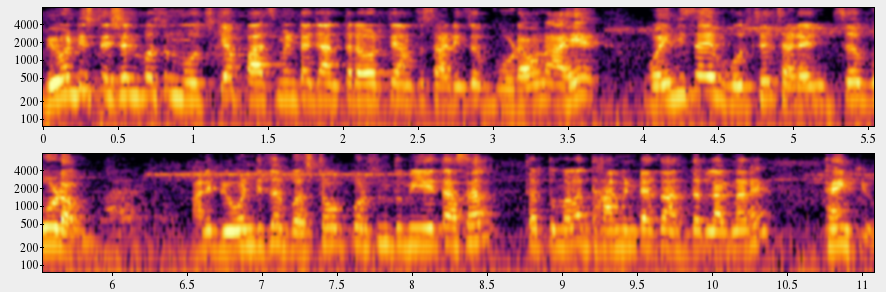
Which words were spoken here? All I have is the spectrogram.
भिवंडी स्टेशनपासून मोजक्या पाच मिनिटाच्या अंतरावरती आमचं साडीचं गोडाऊन आहे. वहिनीसाहेब होलसेल साड्यांचं गोडाऊन. आणि भिवंडी जर बस स्टॉपपासून तुम्ही येत असाल तर तुम्हाला दहा मिनिटाचं अंतर लागणार आहे. थँक्यू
